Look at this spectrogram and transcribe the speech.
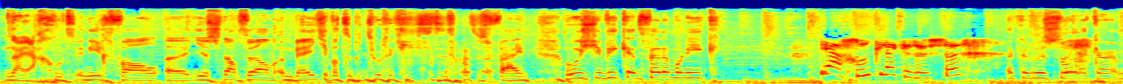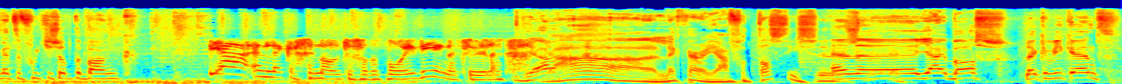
nou ja, goed. In ieder geval, eh, je snapt wel een beetje wat de bedoeling is. Dat is fijn. Hoe is je weekend verder, Monique? Ja, goed. Lekker rustig. Lekker rustig, lekker met de voetjes op de bank. Ja, en lekker genoten van het mooie weer natuurlijk. Ja, lekker. Ja, fantastisch. Eh, En eh, jij, Bas? Lekker weekend?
